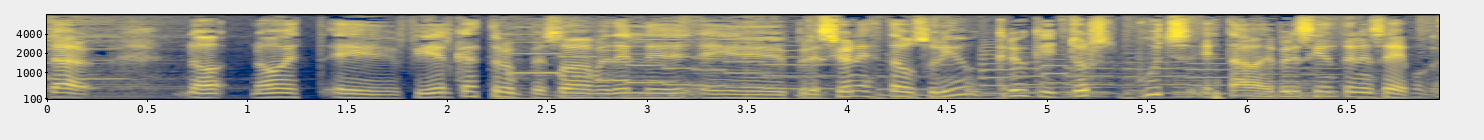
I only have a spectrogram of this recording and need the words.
claro. No, no eh, Fidel Castro empezó a meterle eh, presión a Estados Unidos. Creo que George Bush estaba de presidente en esa época.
